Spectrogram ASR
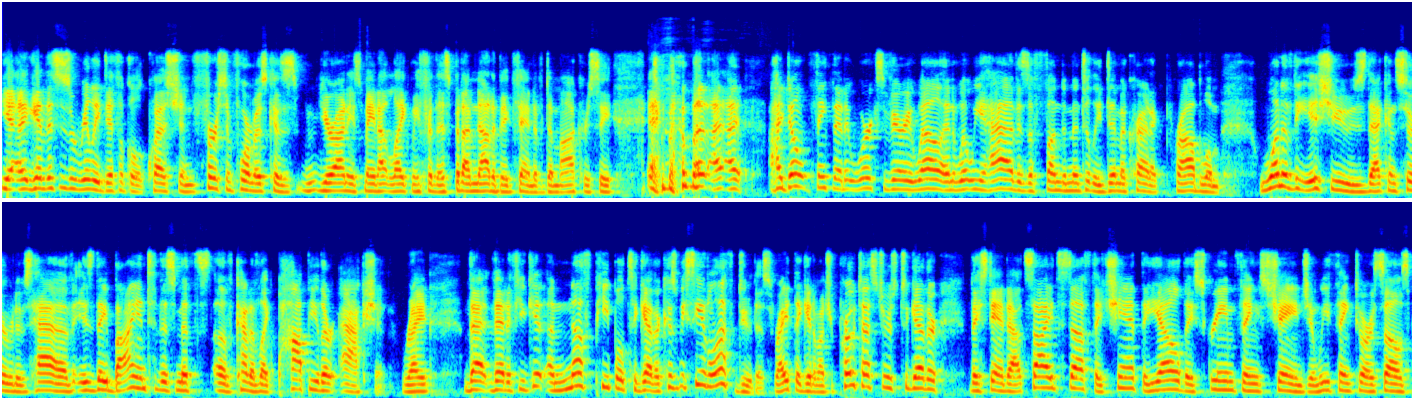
Yeah, again, this is a really difficult question. First and foremost, because your audience may not like me for this, but I'm not a big fan of democracy. but I, I, I don't think that it works very well. And what we have is a fundamentally democratic problem. One of the issues that conservatives have is they buy into this myth of kind of like popular action, right? That that if you get enough people together, because we see the left do this, right? They get a bunch of protesters together, they stand outside stuff, they chant, they yell, they scream, things change, and we think to ourselves,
